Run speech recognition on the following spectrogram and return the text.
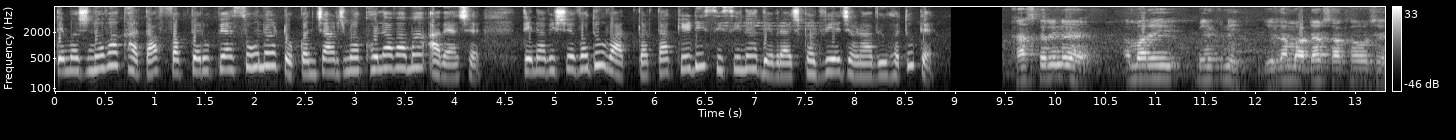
તેમજ નવા ખાતા ફક્ત રૂપિયા સોના ટોકન ચાર્જમાં ખોલાવવામાં આવ્યા છે. તેના વિશે વધુ વાત કરતા કેડીસીસીના દેવરાજ ગઢવીએ જણાવ્યું હતું કે ખાસ કરીને અમારી બેંકની જિલ્લામાં અઢાર શાખાઓ છે.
